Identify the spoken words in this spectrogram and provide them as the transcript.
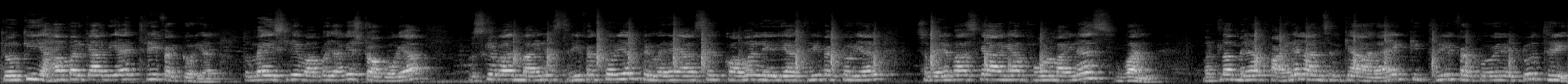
क्योंकि यहाँ पर क्या दिया है? थ्री फैक्टोरियल तो मैं इसलिए वहाँ पर जाके स्टॉप हो गया। उसके बाद माइनस थ्री फैक्टोरियल फिर मैंने यहाँ से कॉमन ले लिया थ्री फैक्टोरियल सो मेरे पास क्या आ गया? फोर माइनस वन मतलब मेरा फाइनल आंसर क्या आ रहा है कि थ्री फैक्टोरियल इंटू थ्री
